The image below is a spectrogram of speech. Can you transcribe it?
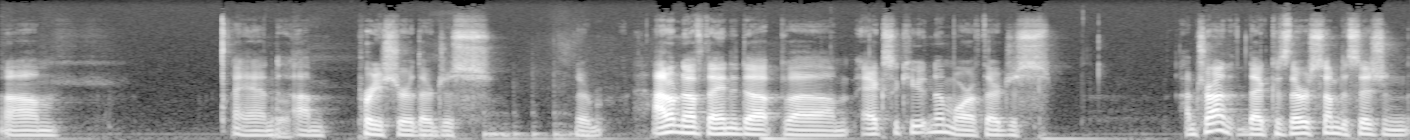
Yeah. Um, and I'm pretty sure they're just they're. I don't know if they ended up um, executing them or if they're just. I'm trying that because there was some decision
